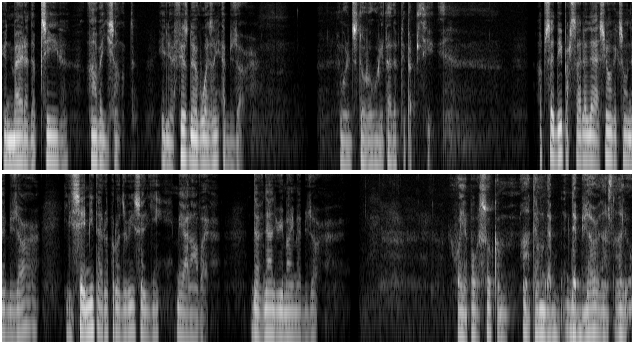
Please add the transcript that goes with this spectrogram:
une mère adoptive envahissante et le fils d'un voisin abuseur. Moi, je dis toujours, j'ai été adopté par pitié. Obsédé par sa relation avec son abuseur, il s'est mis à reproduire ce lien, mais à l'envers, devenant lui-même abuseur. Je voyais pas ça comme en termes d'abuseur dans ce temps-là,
